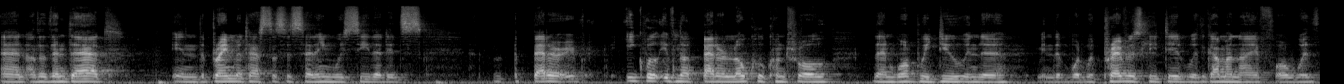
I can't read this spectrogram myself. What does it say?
And other than that, in the brain metastasis setting, we see that it's better, if, equal if not better, local control than what we do in the in the what we previously did with gamma knife or with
